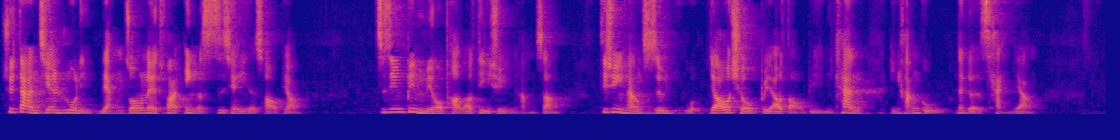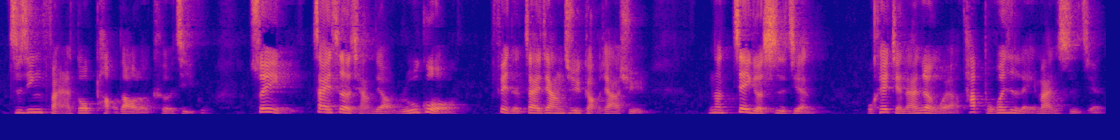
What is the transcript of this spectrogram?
所以，当然今天如果你两周内突然印了四千亿的钞票，资金并没有跑到地区银行上，地区银行只是要求不要倒闭。你看银行股那个惨样。资金反而都跑到了科技股，所以再次强调，如果 Fed 再这样继续搞下去，那这个事件我可以简单认为啊，它不会是雷曼事件，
